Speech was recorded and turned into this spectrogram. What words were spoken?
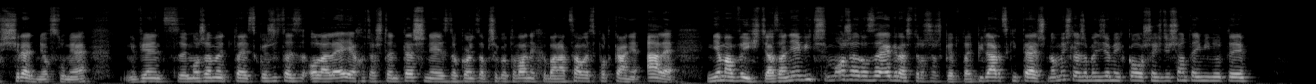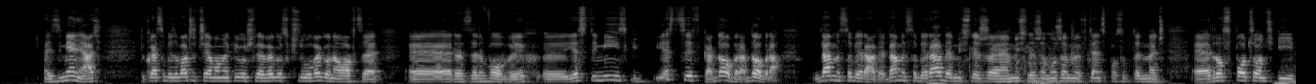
średnio w sumie, więc możemy tutaj skorzystać z Olaleja, chociaż ten też nie jest do końca przygotowany chyba na całe spotkanie, ale nie ma wyjścia. Zaniewicz może rozegrać troszeczkę tutaj, Pilarski też. No myślę, że będziemy ich koło 60 minuty zmieniać. Tylko ja sobie zobaczę, czy ja mam jakiegoś lewego skrzydłowego na ławce e, rezerwowych. E, jest Tymiński, jest Cywka, dobra, dobra. Damy sobie radę, damy sobie radę. Myślę, że myślę, że możemy w ten sposób ten mecz e, rozpocząć i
